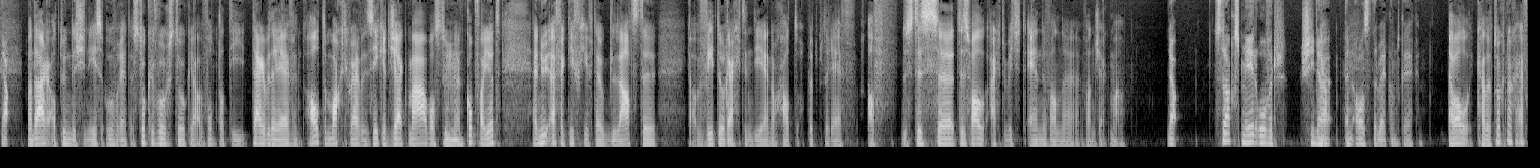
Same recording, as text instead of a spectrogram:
Ja. Maar daar had toen de Chinese overheid een stokje voor gestoken. Ja, vond dat die techbedrijven al te machtig werden. Zeker Jack Ma was toen eh, kop van Jut. En nu effectief geeft hij ook de laatste ja, vetorechten die hij nog had op het bedrijf af. Dus het is, eh, het is wel echt een beetje het einde van, eh, van Jack Ma. Straks meer over China Ja. en alles erbij komt kijken. En wel, ik ga er toch nog even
